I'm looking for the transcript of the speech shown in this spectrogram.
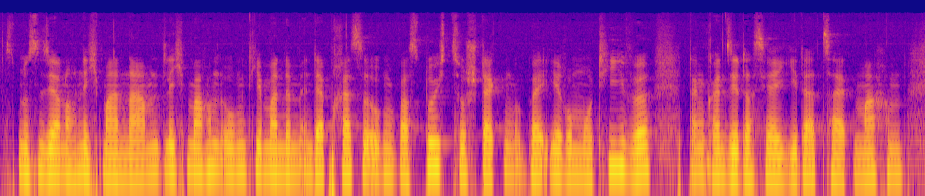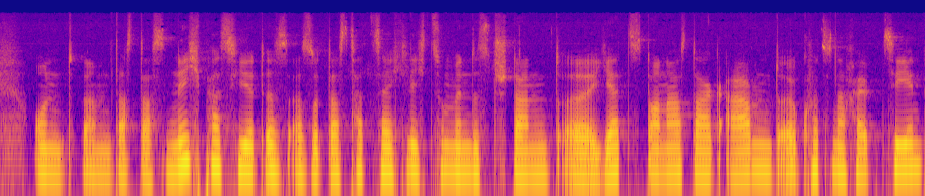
das müssen sie ja noch nicht mal namentlich machen, irgendjemandem in der Presse irgendwas durchzustecken über ihre Motive, dann können sie das ja jederzeit machen. Und ähm, dass das nicht passiert ist, also dass tatsächlich zumindest stand äh, jetzt Donnerstagabend äh, kurz nach halb zehn,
